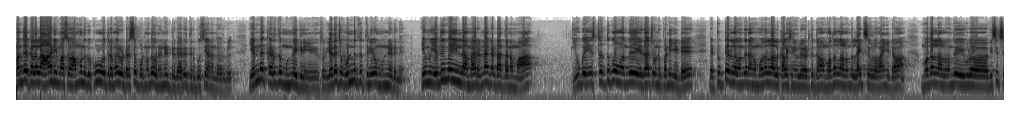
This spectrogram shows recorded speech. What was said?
மஞ்சள் கலரில் ஆடி மாதம் அம்மனுக்கு கூழ் ஊற்றுற மாதிரி ஒரு ட்ரெஸ்ஸை போட்டு வந்து அவர் நின்றுட்டுருக்காரு திரு. புசி ஆனந்த் அவர்கள். என்ன கருத்தை முன்வைக்கிறீங்க? சொல்லி ஏதாச்சும் ஒன்றுத்தை தெளிவாக முன்னெடுங்க. இவங்க எதுவுமே இல்லாமல் ரெண்டாம் கட்டாத்தனமாக இவங்க இஷ்டத்துக்கும் வந்து ஏதாச்சும் ஒன்று பண்ணிக்கிட்டு இந்த ட்விட்டரில் வந்து நாங்கள் முதல் நாள் கலெக்ஷன் இவ்வளோ எடுத்துட்டோம் முதல் நாள் வந்து லைக்ஸ் இவ்வளோ வாங்கிட்டோம் முதல் நாள் வந்து இவ்வளோ விசிட்ஸ்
